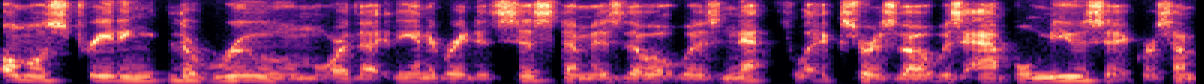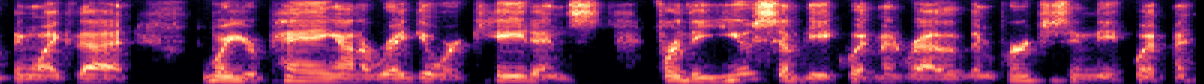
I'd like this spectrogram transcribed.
almost treating the room or the, the integrated system as though it was Netflix or as though it was Apple Music music or something like that, where you're paying on a regular cadence for the use of the equipment rather than purchasing the equipment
